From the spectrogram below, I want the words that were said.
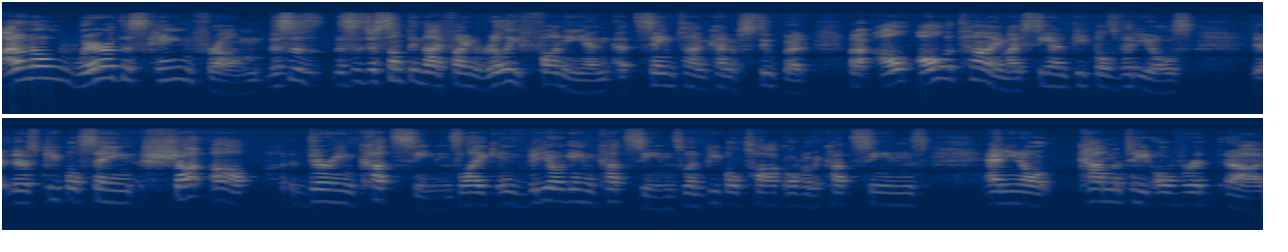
I don't know where this came from. This is this is just something that I find really funny and at the same time kind of stupid. But all, all the time I see on people's videos, there's people saying, shut up during cutscenes, like in video game cutscenes, when people talk over the cutscenes and, you know, commentate over it, uh,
